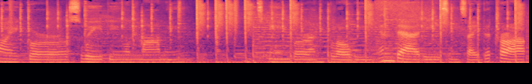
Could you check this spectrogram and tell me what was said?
my girls waiting on mommy it's Amber and Chloe and daddy's inside the truck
